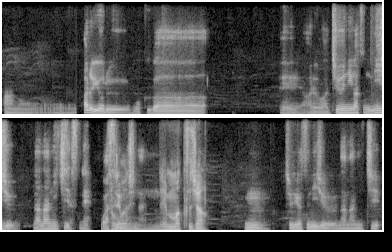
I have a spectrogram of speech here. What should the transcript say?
あのーある夜、僕がえーあれは12月の27日ですね。忘れもしない。年末じゃん。うん。12月27日、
